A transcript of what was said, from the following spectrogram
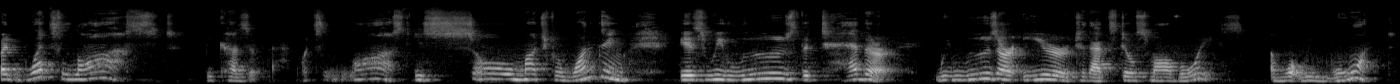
But what's lost because of that? what's lost is so much. For one thing, is we lose the tether. We lose our ear to that still small voice of what we want.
